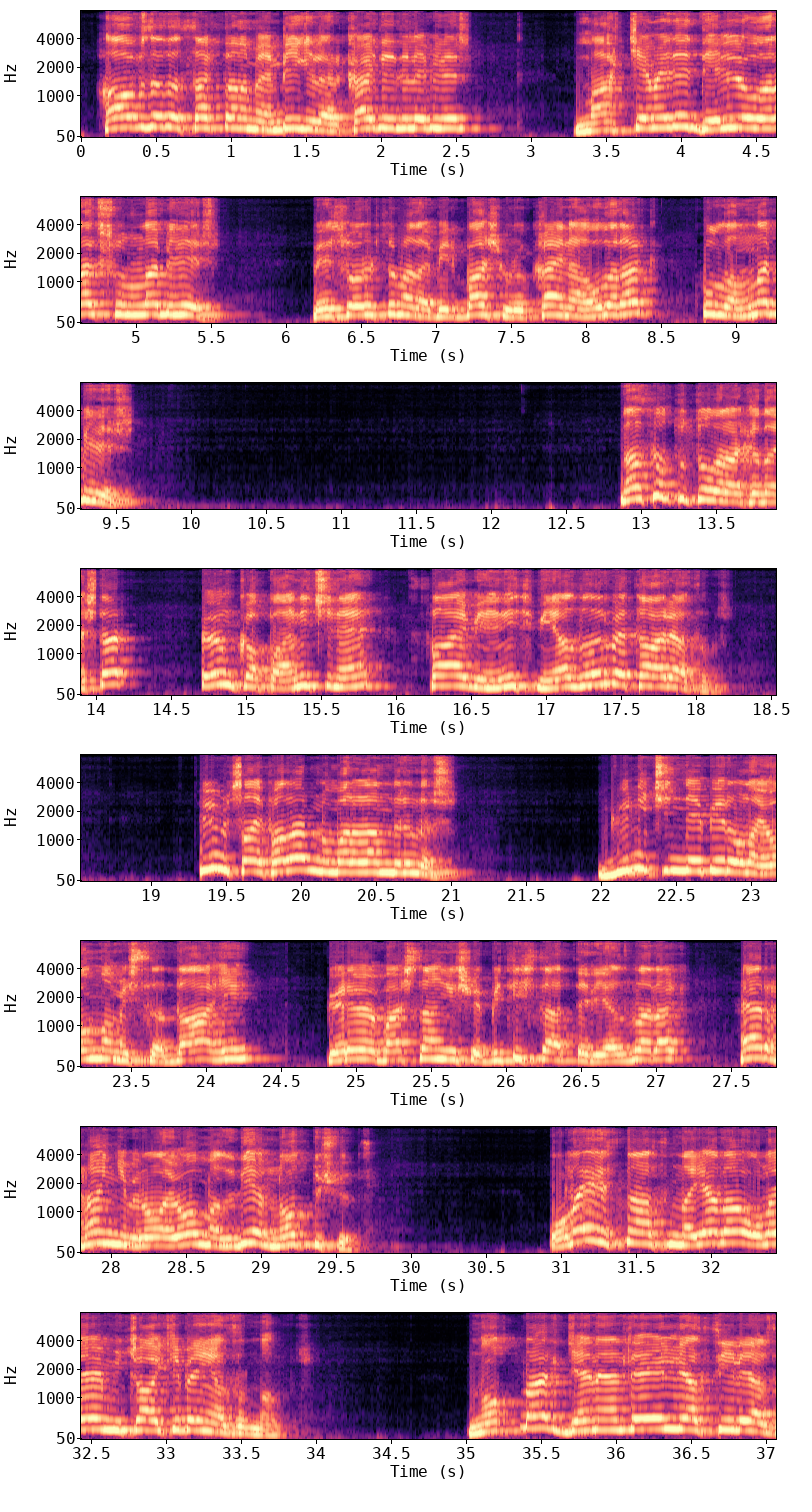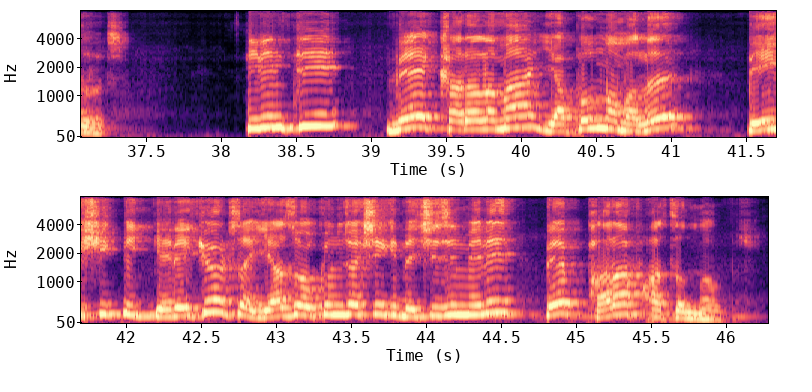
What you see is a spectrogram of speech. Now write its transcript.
Hafızada saklanamayan bilgiler kaydedilebilir. Mahkemede delil olarak sunulabilir ve soruşturmada bir başvuru kaynağı olarak kullanılabilir. Nasıl tutulur arkadaşlar? Ön kapağın içine sahibinin ismi yazılır ve tarih atılır. Tüm sayfalar numaralandırılır. Gün içinde bir olay olmamışsa dahi göreve başlangıç ve bitiş saatleri yazılarak herhangi bir olay olmadı diye not düşülür. Olay esnasında ya da olaya mütakiben yazılmalıdır. Notlar genelde el yazısıyla yazılır. Silinti ve karalama yapılmamalı. Değişiklik gerekiyorsa yazı okunacak şekilde çizilmeli ve paraf atılmalıdır.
